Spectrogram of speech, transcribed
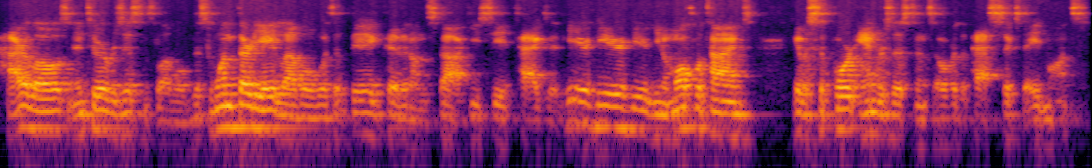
higher lows into a resistance level. This 138 level was a big pivot on the stock. You see it tags it here, here, here, you know, multiple times. It was support and resistance over the past six to eight months.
